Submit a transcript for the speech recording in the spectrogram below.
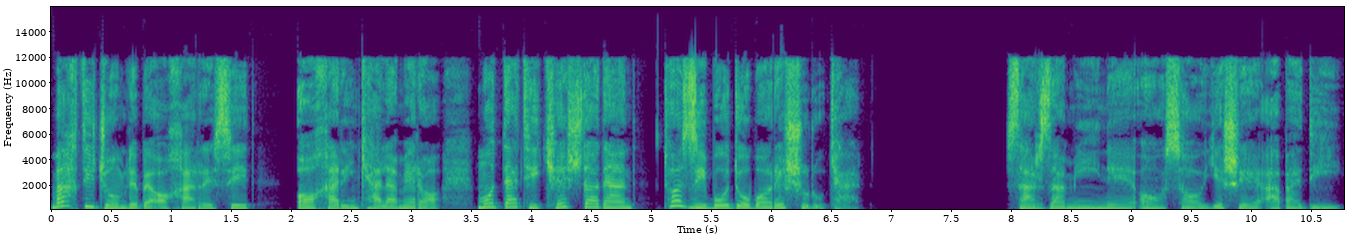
وقتی جمله به آخر رسید آخرین کلمه را مدتی کش دادند تا زیبو دوباره شروع کرد. سرزمین آسایش ابدی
